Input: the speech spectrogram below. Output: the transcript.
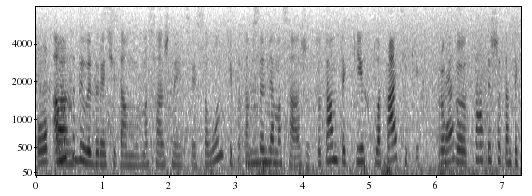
опа. А ми ходили, до речі, там в масажний цей салон, типу там все для масажу. То там таких плакатиків, просто та ти що там такі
